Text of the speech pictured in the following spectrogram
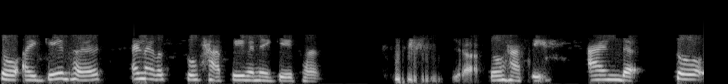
So I gave her, and I was so happy when I gave her. yeah. So happy. And so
